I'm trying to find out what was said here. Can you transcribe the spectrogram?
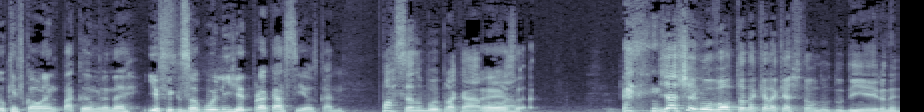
eu quero ficar olhando pra câmera, né? E eu fico só com o olho ligeiro pra cá assim, ó, os caras. Passando o boi pra cá, pra É, lá. só- Já chegou, voltando àquela questão do, do dinheiro, né?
